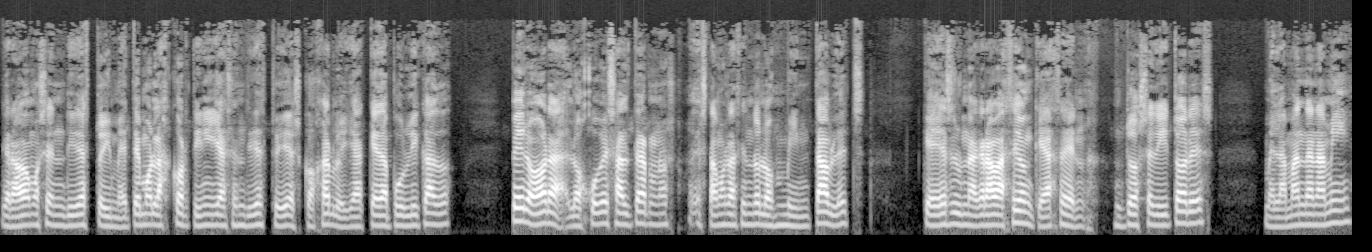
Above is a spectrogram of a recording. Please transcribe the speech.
grabamos en directo y metemos las cortinillas en directo y escogerlo y ya queda publicado. Pero ahora los jueves alternos estamos haciendo los min tablets, que es una grabación que hacen dos editores, me la mandan a mí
